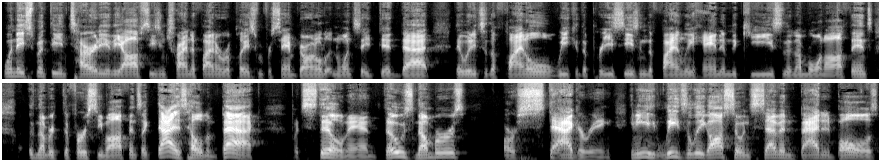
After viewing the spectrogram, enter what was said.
when they spent the entirety of the offseason trying to find a replacement for Sam Darnold. And once they did that, they waited to the final week of the preseason to finally hand him the keys to the number one offense, the number the first team offense. Like that has held him back. But still, man, those numbers are staggering. And he leads the league also in seven batted balls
